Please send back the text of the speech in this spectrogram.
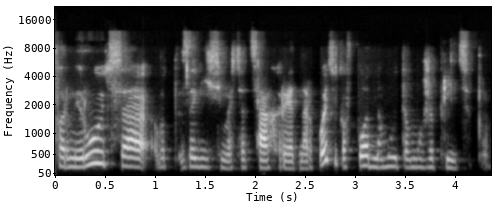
формируется вот зависимость от сахара и от наркотиков по одному и тому же принципу.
